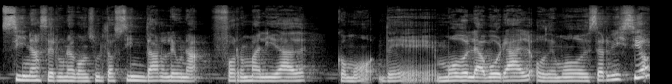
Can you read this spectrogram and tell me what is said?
sin hacer una consulta o sin darle una formalidad como de modo laboral o de modo de servicio,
